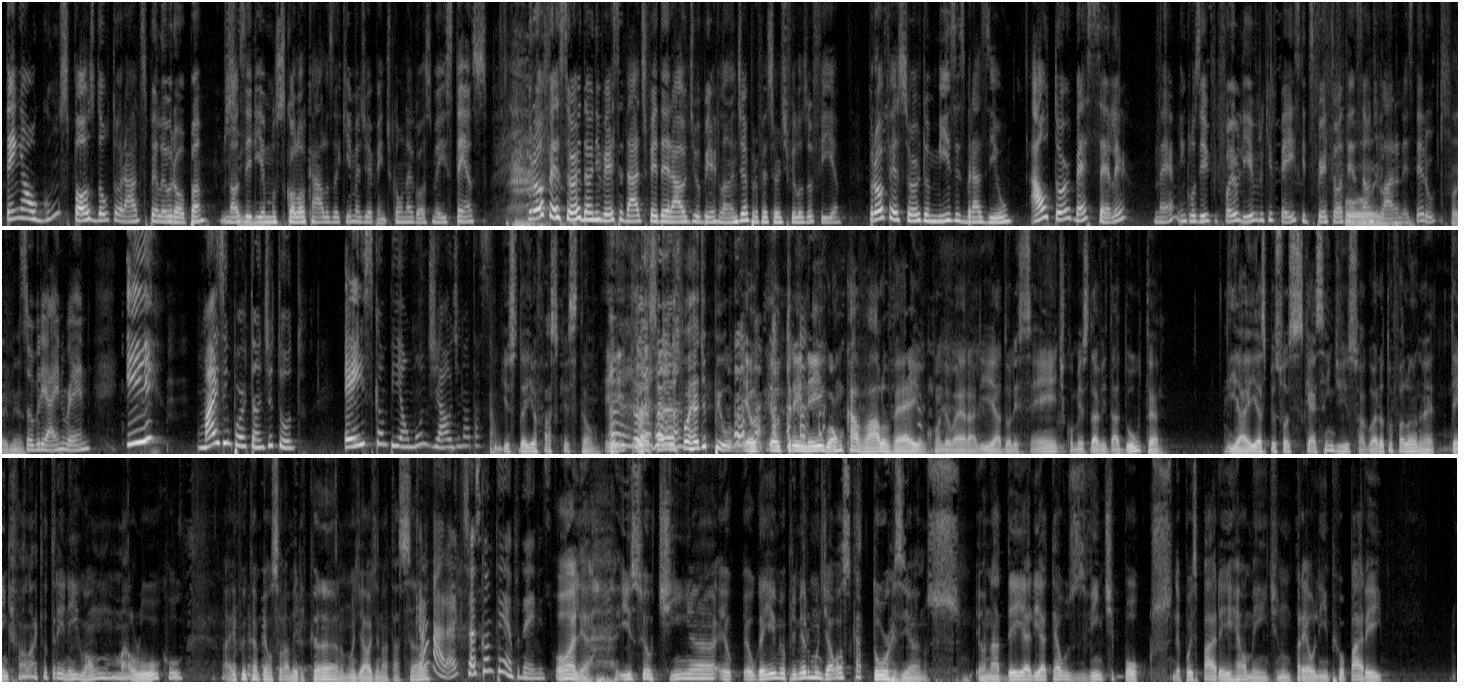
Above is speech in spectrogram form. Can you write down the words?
tem alguns pós-doutorados pela Europa. Nós Sim. iríamos colocá-los aqui, mas de repente com um negócio meio extenso. Professor da Universidade Federal de Uberlândia, professor de filosofia. Professor do Mises Brasil. Autor best-seller, né? Inclusive foi o livro que fez, que despertou a atenção Foi. de Lara Nesteruk Foi mesmo. sobre Ayn Rand. E, mais importante de tudo, ex-campeão mundial de natação. Isso daí eu faço questão. Eita, essa, essa foi Red Pill. Eu, eu treinei igual um cavalo velho quando eu era ali adolescente, começo da vida adulta. E aí as pessoas esquecem disso. Agora eu tô falando, é, tem que falar que eu treinei igual um maluco. Aí fui campeão sul-americano, mundial de natação. Caraca, faz quanto tempo, Denis? Olha, isso eu tinha. Eu, eu ganhei meu primeiro mundial aos 14 anos. Eu nadei ali até os 20 e poucos. Depois parei realmente. Num pré-olímpico eu parei.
